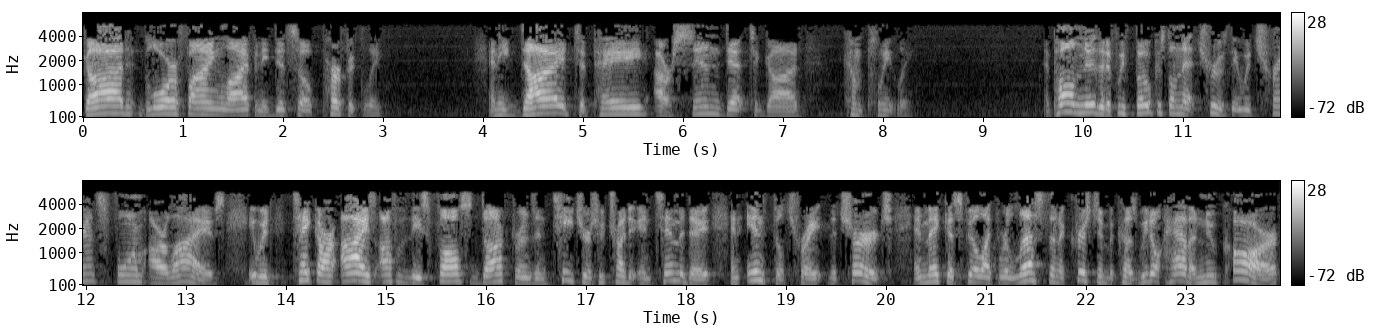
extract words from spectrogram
God glorifying life, and he did so perfectly and he died to pay our sin debt to God completely. And Paul knew that if we focused on that truth, it would transform our lives. It would take our eyes off of these false doctrines and teachers who try to intimidate and infiltrate the church and make us feel like we're less than a Christian because we don't have a new car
